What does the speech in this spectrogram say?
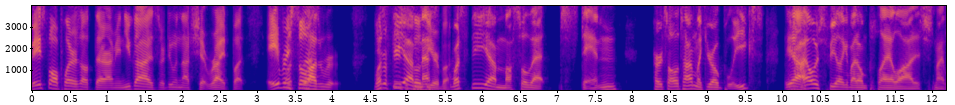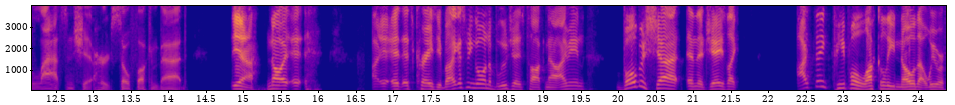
baseball players out there, I mean, you guys are doing that shit right, but Avery What's still the- hasn't. Re- What's the, uh, mes- the what's the uh, muscle that Stanton hurts all the time? Like your obliques. Yeah, I always feel like if I don't play a lot, it's just my lats and shit hurts so fucking bad. Yeah, no, it, it, it it's crazy, but I guess we can go into Blue Jays talk now. I mean, Bo Bichette and the Jays, like, I think people luckily know that we were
